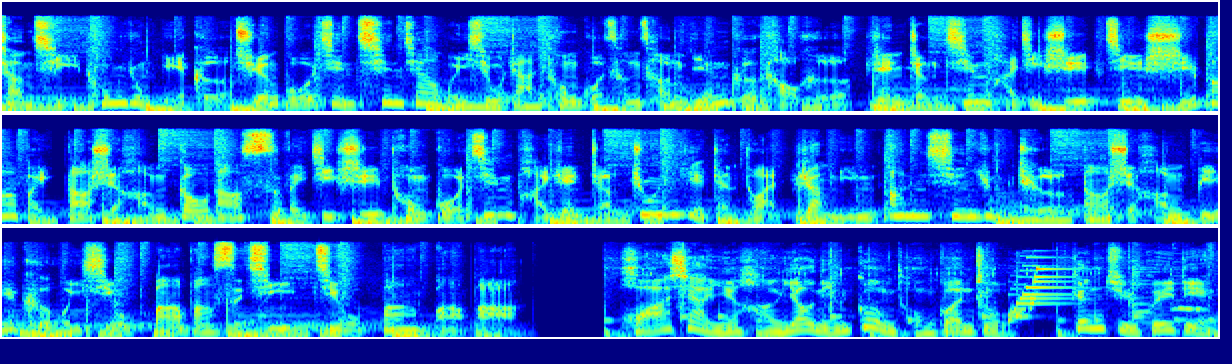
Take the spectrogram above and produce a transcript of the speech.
上汽通用别克全国近千家维修站通过层层严格考核，认证金牌技师仅十八位，达世行高达四位技师通过金牌认证，专业诊断，让您安心用车。达世行别克维修八八四七九八八八。华夏银行邀您共同关注。根据规定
